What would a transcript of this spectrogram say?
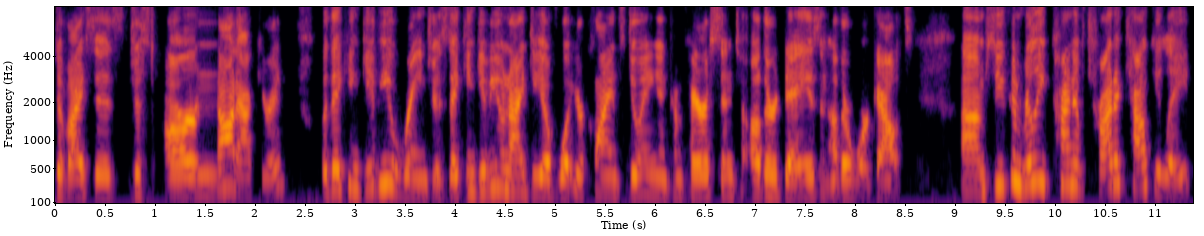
devices just are not accurate, but they can give you ranges. They can give you an idea of what your client's doing in comparison to other days and other workouts. Um, so you can really kind of try to calculate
